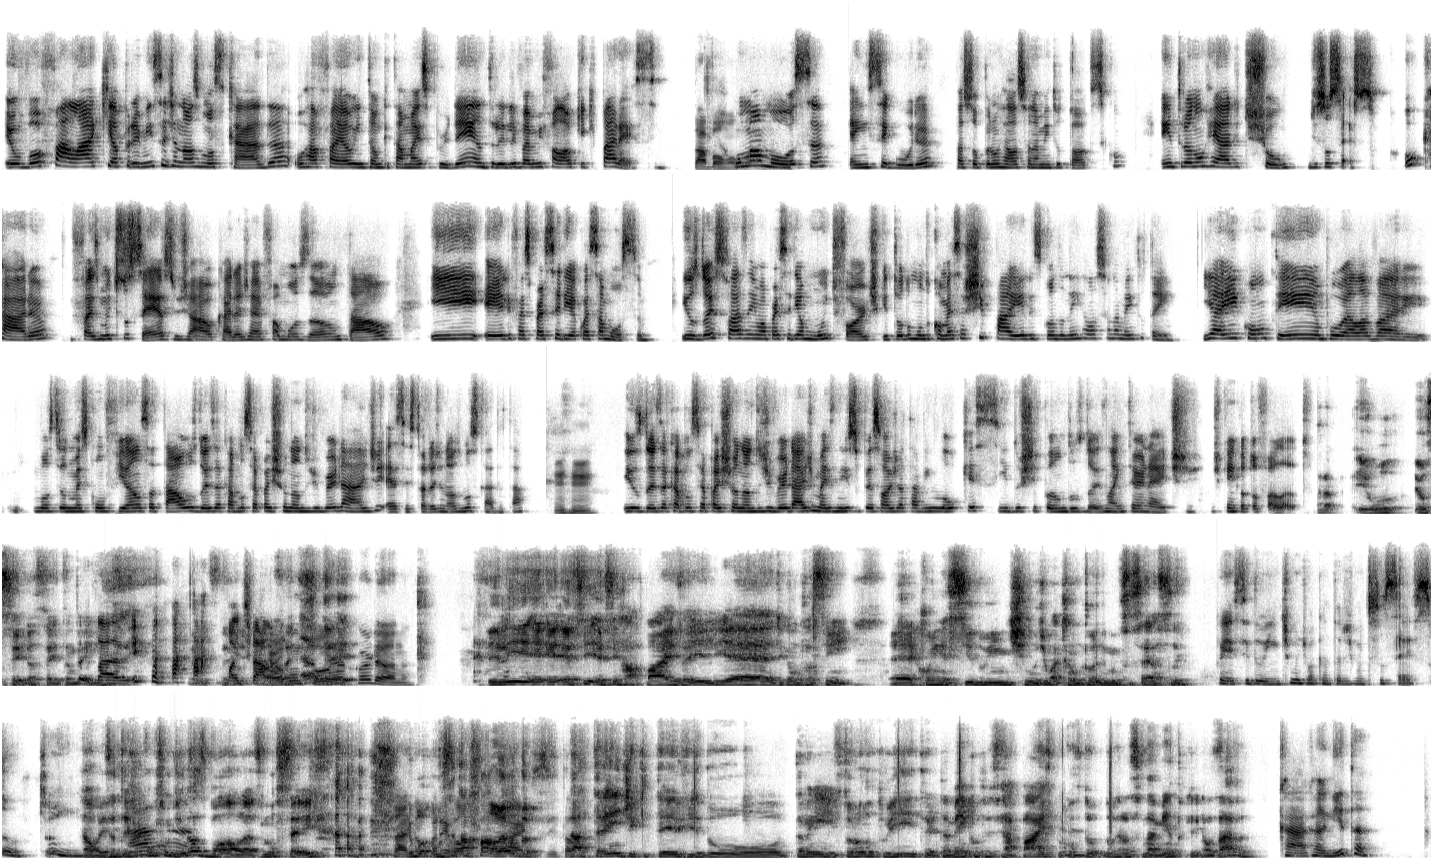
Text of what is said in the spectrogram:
Eu vou falar aqui a premissa de Nós Moscada. O Rafael, então, que tá mais por dentro, ele vai me falar o que que parece. Tá bom. Uma moça é insegura, passou por um relacionamento tóxico, entrou num reality show de sucesso. O cara faz muito sucesso já, o cara já é famosão tal, e ele faz parceria com essa moça. E os dois fazem uma parceria muito forte, que todo mundo começa a chipar eles quando nem relacionamento tem. E aí, com o tempo, ela vai mostrando mais confiança tal, os dois acabam se apaixonando de verdade. Essa é a história de Nós Moscada, tá? Uhum. E os dois acabam se apaixonando de verdade, mas nisso o pessoal já tava enlouquecido chipando os dois na internet. De quem que eu tô falando? Eu, eu sei dessa aí também. Você sabe? Pode falar. Eu não tô recordando. Ele, esse, esse rapaz aí, ele é, digamos assim, é, conhecido íntimo de uma cantora de muito sucesso. Conhecido íntimo de uma cantora de muito sucesso? Quem? Talvez eu esteja Ah. confundindo as bolas, não sei. Tá, Eu- então, você tá falando partes, então. Da trend que teve do. Também estourou no Twitter também contra esse rapaz por conta do, do relacionamento que ele causava? Com a Anitta?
